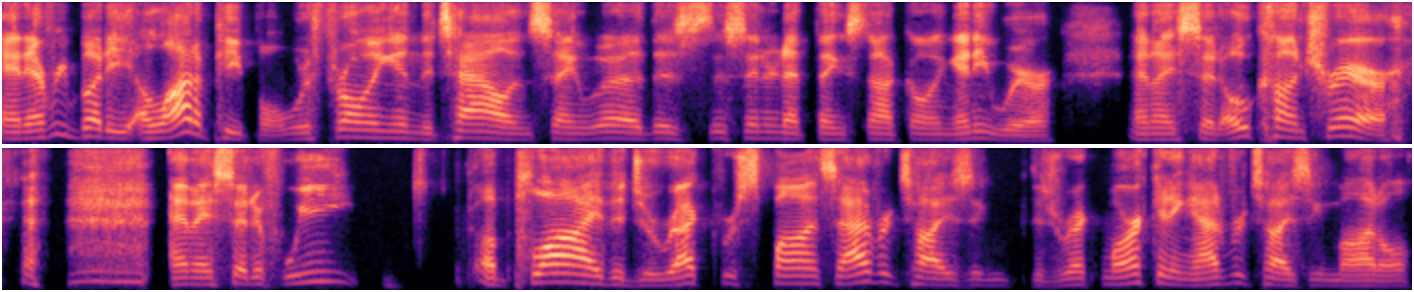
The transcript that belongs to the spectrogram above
and everybody, a lot of people were throwing in the towel and saying, well, this, this internet thing's not going anywhere. And I said, au contraire. and I said, if we apply the direct response advertising, the direct marketing advertising model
